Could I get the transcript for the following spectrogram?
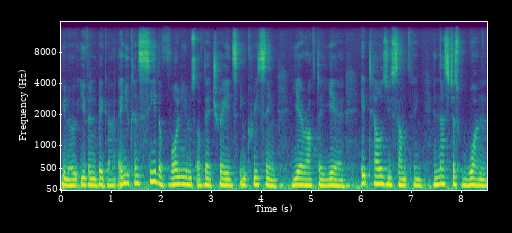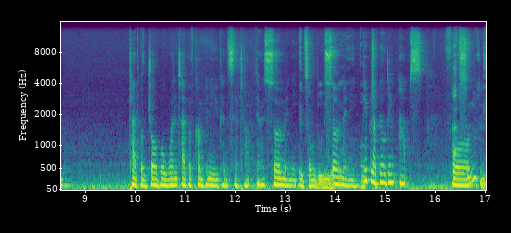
you know, even bigger. And you can see the volumes of their trades increasing year after year. It tells you something, and that's just one type of job or one type of company you can set up. There are so many. It's unbelievable. So many. People are building apps for Absolutely.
